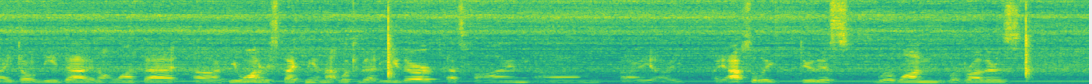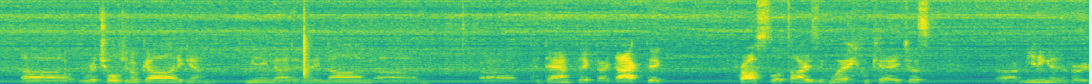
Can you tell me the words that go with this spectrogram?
I don't need that. I don't want that. Uh, if you want to respect me, I'm not looking for that either. That's fine. Um, I, I, I, absolutely do this. We're one. We're brothers. Uh, we're children of God. Again, meaning that in a non pedantic, didactic, proselytizing way, okay? Just uh, meaning it in a very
